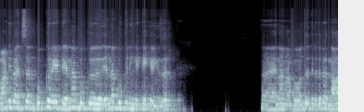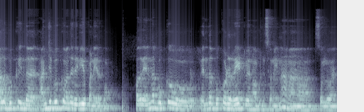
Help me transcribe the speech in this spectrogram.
பாண்டிராஜ் சார் புக்கு ரேட் என்ன புக்கு என்ன புக்கு நீங்கள் கேட்குறீங்க சார் ஏன்னா நம்ம வந்து கிட்டத்தட்ட நாலு புக்கு இந்த அஞ்சு புக்கு வந்து ரிவ்யூ பண்ணியிருக்கோம். அதில் எந்த புக்கு எந்த புக்கோட ரேட் வேணும் அப்படின்னு சொன்னீங்கன்னா நான் சொல்லுவேன்.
